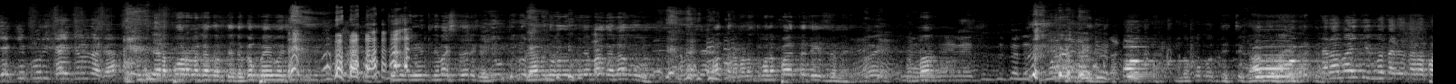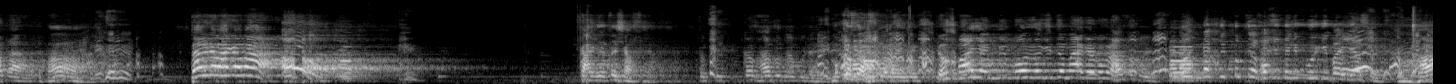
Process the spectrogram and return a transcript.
याची पुरी काही देऊ नका. तुम्ही त्याला पोराला का देतो गप्प आहे म्हणजे तुम्ही इथले भाषे झाले का? ड्युटी करून आम्ही दोघं तुझ्या मागं लागू. म्हातारा मला तुम्हाला पळता द्यायचं नाही. मग? नको मग ते घाबरून आहे? त्याला माहिती मग त्याला पटा हा. तर वागावा काय येतं शास्त्र? कसं मग कसं पाहिजे? माझ्या मी बोललो की तो माझ्या बघून हात होतोय मग नक्की तुमच्यासाठी त्यांनी पोरगी पाहिजे असं. हा.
